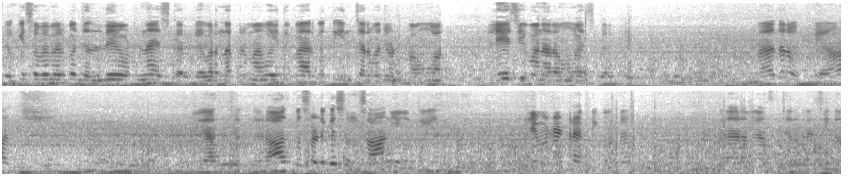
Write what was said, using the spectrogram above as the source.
क्योंकि सुबह मेरे को जल्दी उठना है इस करके, वरना फिर मैं वही दोपहर को तीन चार बजे उठ पाऊँगा। लेजी बना रहूँगा इस करके। वेदर ओके आज चलते रात को सड़कें सुनसान ही होती है। लिमिटेड ट्रैफ़िक होता है। हम यहाँ से चल रहे सीधा।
